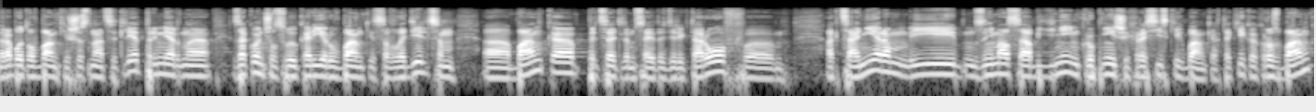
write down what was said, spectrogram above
работал в банке 16 лет примерно, закончил свою карьеру в банке совладельцем а, банка, председателем совета директоров, а, акционером и занимался объединением крупнейших российских банков, таких как Росбанк,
